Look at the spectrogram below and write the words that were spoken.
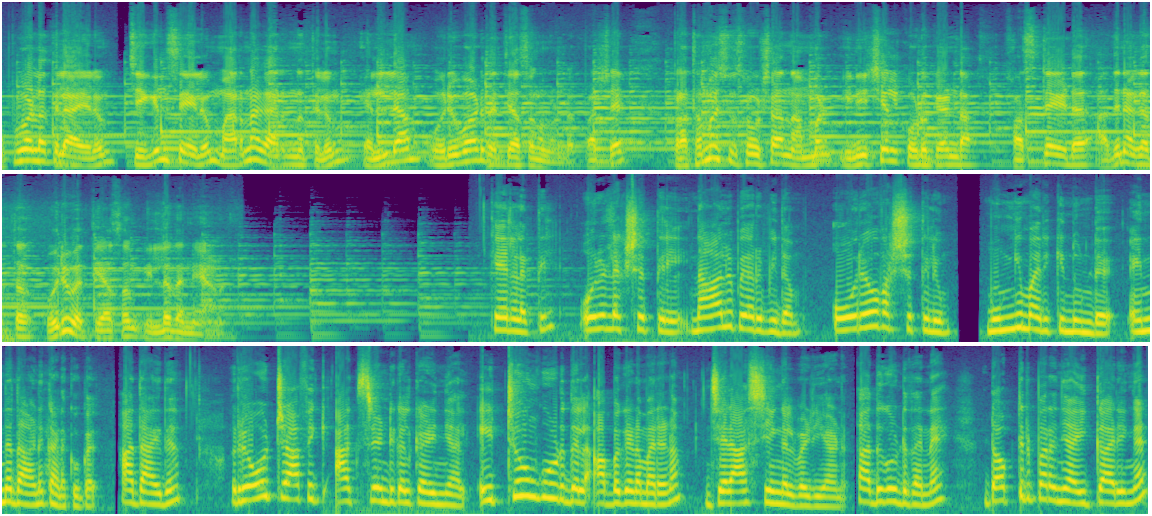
ഉപ്പുവെള്ളത്തിലായാലും ചികിത്സയിലും മരണകാരണത്തിലും എല്ലാം ഒരുപാട് വ്യത്യാസങ്ങളുണ്ട്. പക്ഷേ പ്രഥമ ശുശ്രൂഷ നമ്മൾ ഇനിഷ്യൽ കൊടുക്കേണ്ട ഫസ്റ്റ് എയ്ഡ് അതിനകത്ത് ഒരു വ്യത്യാസം ഇല്ല തന്നെയാണ്. കേരളത്തിൽ ഒരു ലക്ഷത്തിൽ നാലു പേർ വീതം ഓരോ വർഷത്തിലും മുങ്ങി മരിക്കുന്നുണ്ട് എന്നതാണ് കണക്കുകൾ. അതായത് റോഡ് ട്രാഫിക് ആക്സിഡന്റുകൾ കഴിഞ്ഞാൽ ഏറ്റവും കൂടുതൽ അപകട മരണം ജലാശയങ്ങൾ വഴിയാണ്. അതുകൊണ്ട് തന്നെ ഡോക്ടർ പറഞ്ഞ ഇക്കാര്യങ്ങൾ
